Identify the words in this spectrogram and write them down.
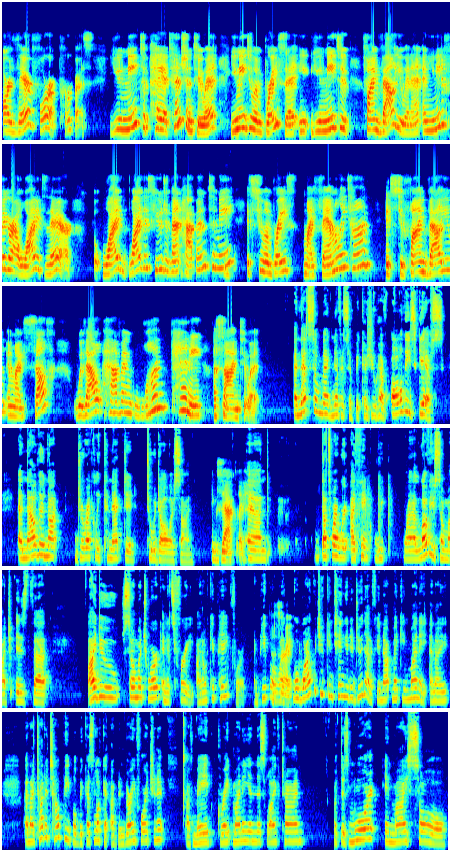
are there for a purpose. You need to pay attention to it. You need to embrace it. You, you need to find value in it and you need to figure out why it's there. Why why this huge event happened to me? It's to embrace my family time. It's to find value in myself without having one penny assigned to it. And that's so magnificent because you have all these gifts and now they're not directly connected to a dollar sign. Exactly. And that's why we're I think we why I love you so much is that I do so much work and it's free. I don't get paid for it. And people That's are like, right. "Well, why would you continue to do that if you're not making money?" And I and I try to tell people because look at I've been very fortunate. I've made great money in this lifetime, but there's more in my soul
